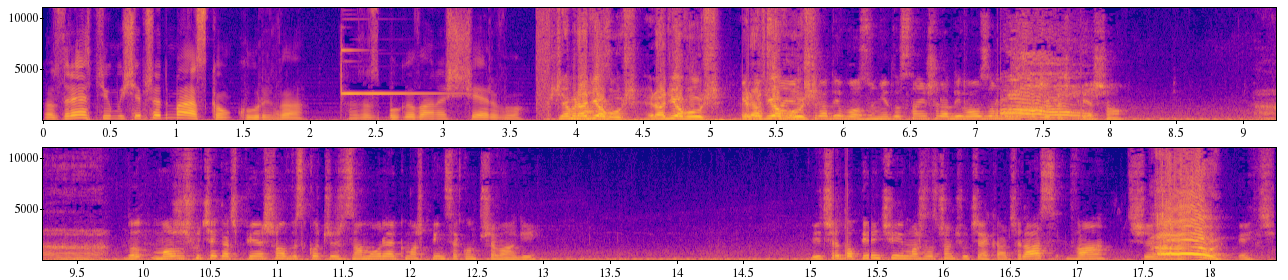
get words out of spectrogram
No zrespił mi się przed maską, kurwa. To za zbugowane ścierwo. Chciałem radiowóz, radiowóz, Nie dostaniesz radiowozu, nie dostaniesz radiowozu, możesz uciekać pieszo. Do, możesz uciekać pieszo, wyskoczysz za murek, masz 5 sekund przewagi. Liczę do 5 i masz zacząć uciekać. Raz, dwa, trzy, cztery, pięć.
